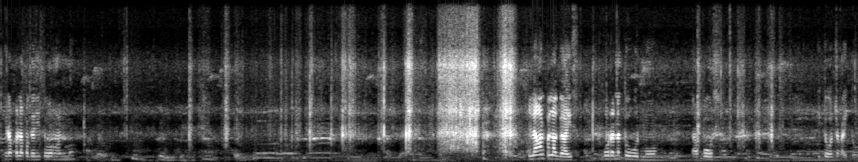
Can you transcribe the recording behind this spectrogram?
Hirap pala pag ganito ang ano mo. Kailangan pala guys, pura na tuhod mo. Tapos, ito at saka ito.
